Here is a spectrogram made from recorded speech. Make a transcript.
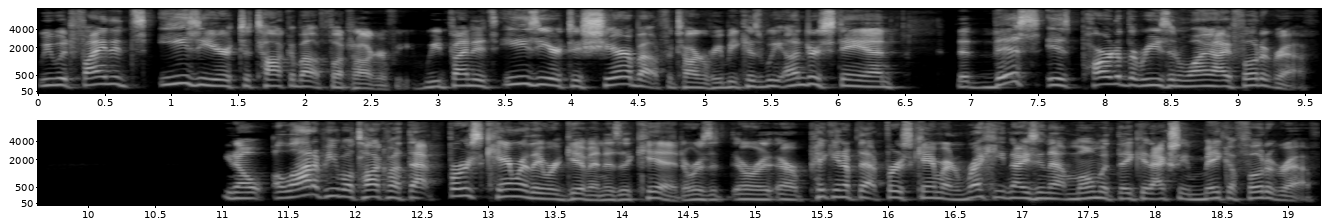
we would find it's easier to talk about photography. We'd find it's easier to share about photography because we understand that this is part of the reason why I photograph. You know, a lot of people talk about that first camera they were given as a kid or is it, or, or picking up that first camera and recognizing that moment they could actually make a photograph.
